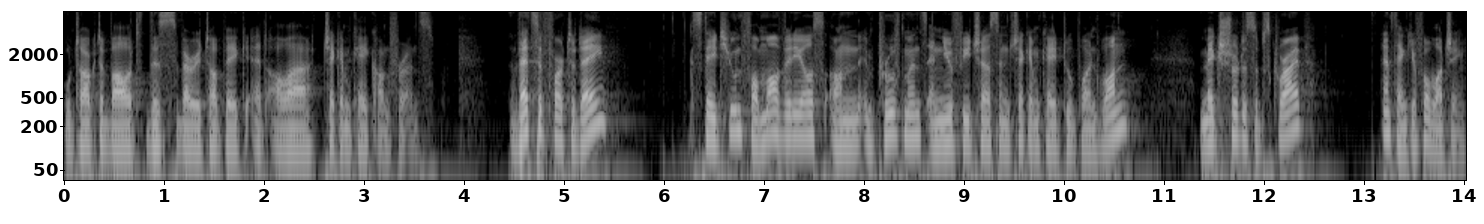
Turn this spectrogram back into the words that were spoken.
who talked about this very topic at our CheckMK conference. That's it for today. Stay tuned for more videos on improvements and new features in CheckMK 2.1. Make sure to subscribe, and thank you for watching.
